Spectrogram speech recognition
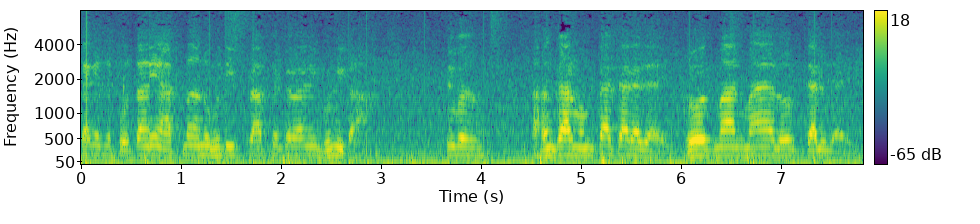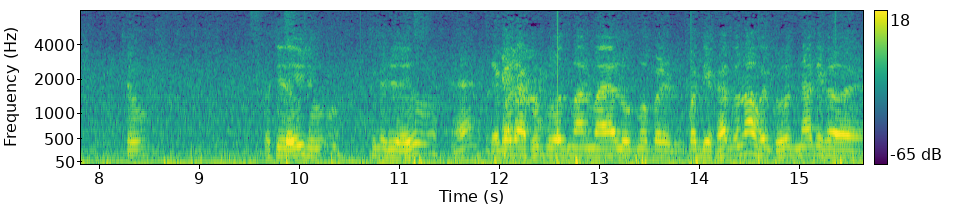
કારણ કે પોતાની આત્મા અનુભૂતિ પ્રાપ્ત કરવાની ભૂમિકા શું કહ્યું? અહંકાર મમતા ચાલ્યા જાય. ક્રોધમાન માયા લોભ ચાલુ જાય. શું પછી રહ્યું છું. પછી રહ્યું. હે? જગત આખું ક્રોધ માન માયા લોભમાં પડેલું. પણ દેખાતો ના હોય ક્રોધ ના દેખાતો હોય?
